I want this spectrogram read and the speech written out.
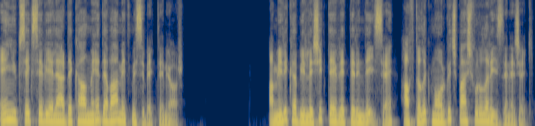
en yüksek seviyelerde kalmaya devam etmesi bekleniyor. Amerika Birleşik Devletleri'nde ise haftalık mortgage başvuruları izlenecek.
